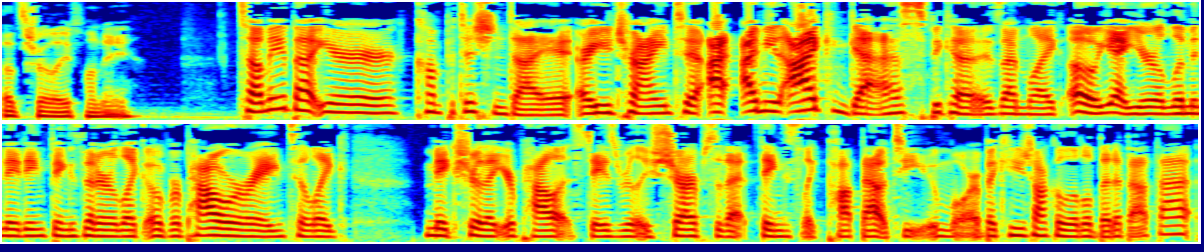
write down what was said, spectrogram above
that's really funny. Tell me about your competition diet. Are you trying to, I, I mean, I can guess because I'm like, oh yeah, you're eliminating things that are like overpowering to like make sure that your palate stays really sharp so that things like pop out to you more. But can you talk a little bit about that?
